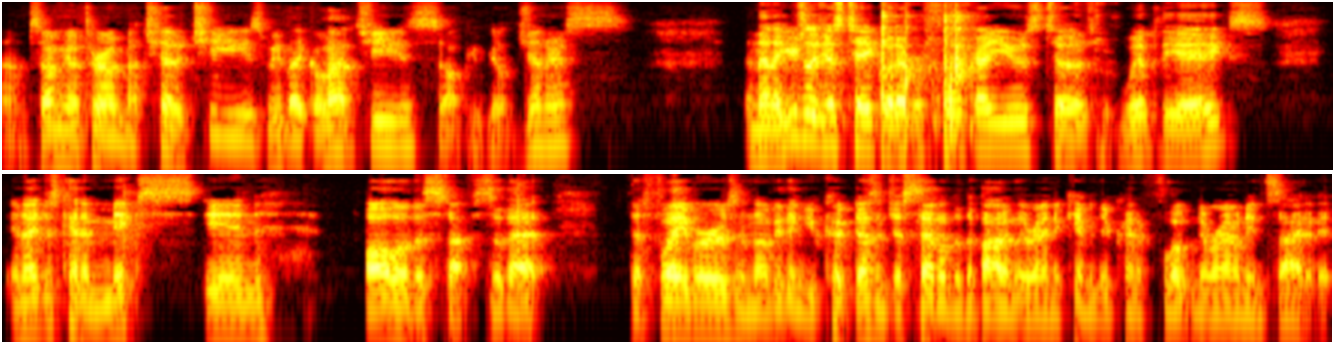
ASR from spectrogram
Um, so I'm going to throw in my cheddar cheese. We like a lot of cheese, so I'll be real generous. And then I usually just take whatever fork I use to whip the eggs, and I just kind of mix in all of the stuff so that the flavors and everything you cook doesn't just settle to the bottom of the ramekin and they're kind of floating around inside of it.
